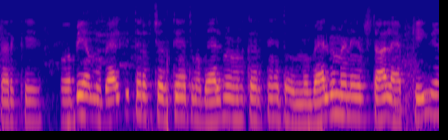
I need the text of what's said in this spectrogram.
करके. तो अभी हम मोबाइल की तरफ़ चलते हैं तो मोबाइल में ऑन करते हैं. तो मोबाइल में मैंने इंस्टॉल ऐप की है.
